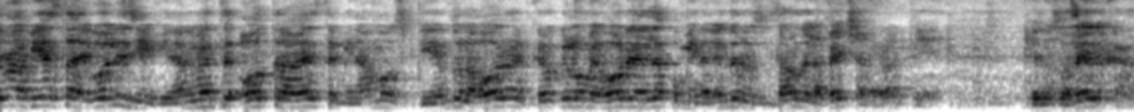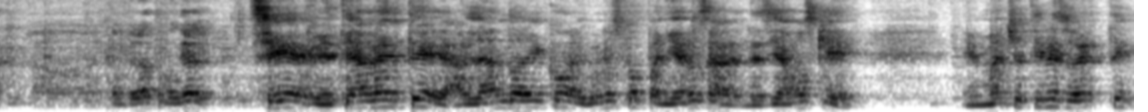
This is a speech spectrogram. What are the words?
una fiesta de goles y finalmente otra vez terminamos pidiendo la hora. Creo que lo mejor es la combinación de resultados de la fecha, ¿verdad? Que, que nos acerca al campeonato mundial. Sí, definitivamente, hablando ahí con algunos compañeros, ah, decíamos que el Macho tiene suerte,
